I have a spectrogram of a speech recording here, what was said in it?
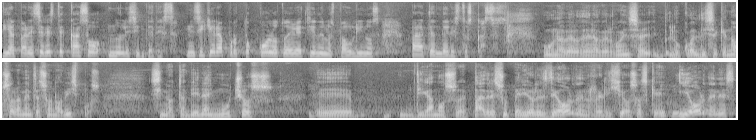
y al parecer este caso no les interesa. Ni siquiera protocolo todavía tienen los paulinos para atender estos casos. una verdadera vergüenza, lo cual dice que no solamente son obispos, sino también hay muchos, eh, digamos, eh, padres superiores de órdenes religiosas que, y órdenes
